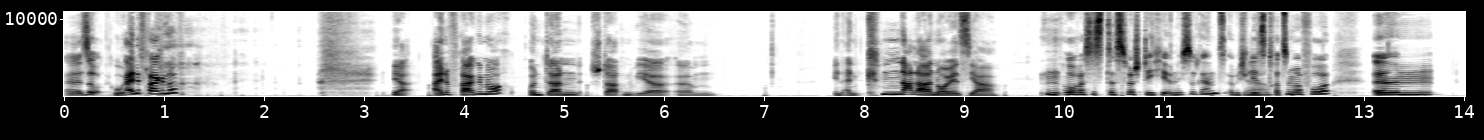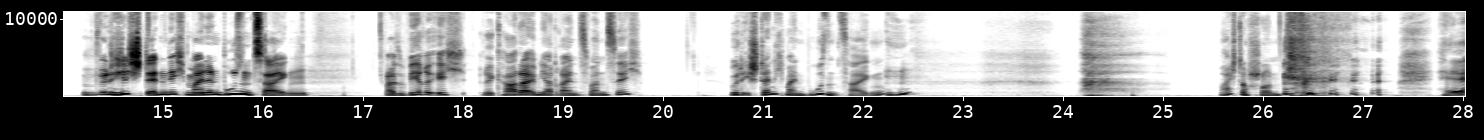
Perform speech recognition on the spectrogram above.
Äh, so, Gut. eine Frage noch? ja, eine Frage noch und dann starten wir ähm, in ein knaller neues Jahr. Oh, was ist das? Verstehe ich hier auch nicht so ganz, aber ich Ja. lese es trotzdem mal vor. Ähm, würde ich ständig meinen Busen zeigen? Also wäre ich Ricarda im Jahr 23, würde ich ständig meinen Busen zeigen. Mhm. Mach ich doch schon. Hä?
